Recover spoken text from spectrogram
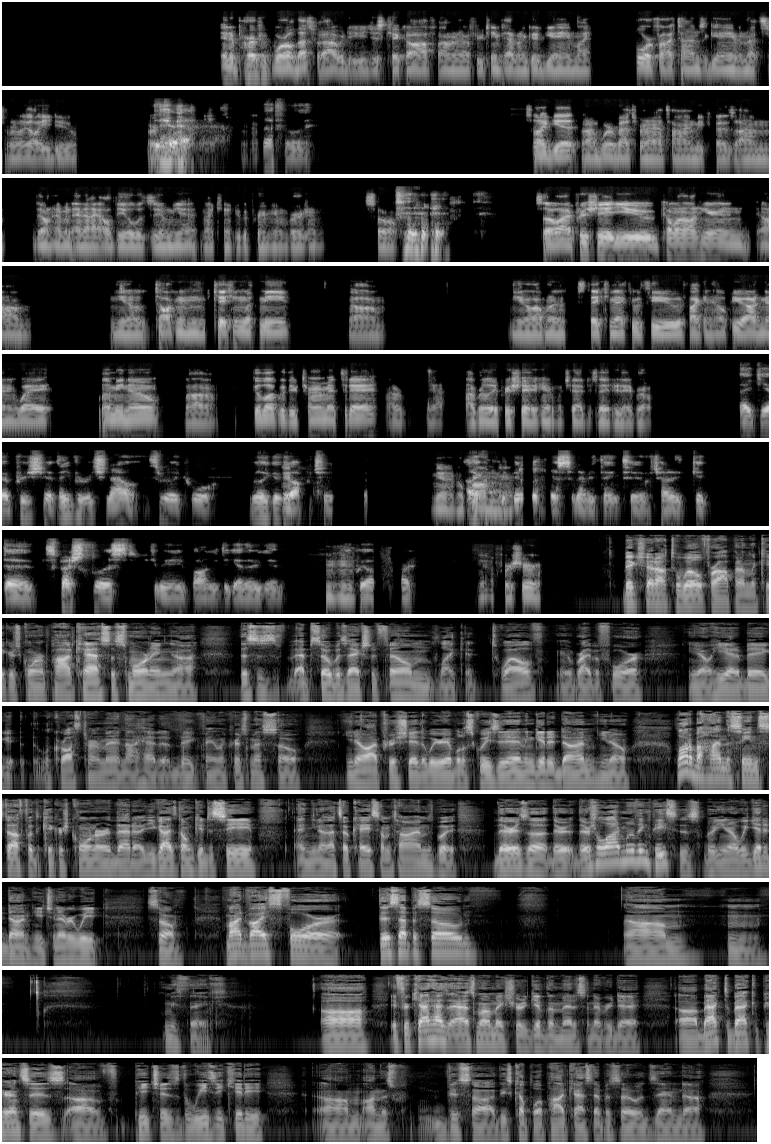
in a perfect world, that's what I would do. You just kick off. I don't know if your team's having a good game, like four or five times a game, and that's really all you do. Or- yeah, definitely. So I get um, we're about to run out of time because I'm don't have an NIL deal with Zoom yet, and I can't get the premium version. So so I appreciate you coming on here and um, you know talking and kicking with me. Um, you know I'm gonna stay connected with you if I can help you out in any way. Let me know. Uh, good luck with your tournament today. I, yeah, I really appreciate hearing what you had to say today, bro. Thank you. I appreciate it. Thank you for reaching out. It's really cool. really good Yeah. opportunity. Yeah, no I like problem. how did with this and everything too. Try to get the specialist community bonded together again. Mhm. We all are. Yeah, for sure. Big shout out to Will for hopping on the Kickers Corner podcast this morning. Uh, this is episode was actually filmed like at twelve, you know, right before. You know, he had a big lacrosse tournament, and I had a big family Christmas. So, you know, I appreciate that we were able to squeeze it in and get it done. You know, a lot of behind the scenes stuff with the Kickers Corner that uh, you guys don't get to see, and you know that's okay sometimes. But there is a there there's a lot of moving pieces, but you know we get it done each and every week. So, my advice for this episode um, hmm. Let me think. Uh, if your cat has asthma, make sure to give them medicine every day. Uh, back-to-back appearances of Peaches the Wheezy Kitty, um, on this this uh these couple of podcast episodes, and uh,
